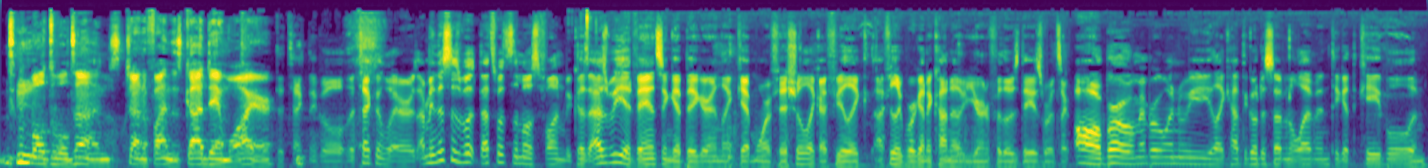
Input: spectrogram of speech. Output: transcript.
multiple times oh trying to find this goddamn wire. the technical the technical errors. I mean, this is what that's what's the most fun because as we advance and get bigger and like get more official, like I feel like I feel like we're gonna kind of yearn for those days where it's like, oh, bro, remember when we like had to go to 7-Eleven to get the cable and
